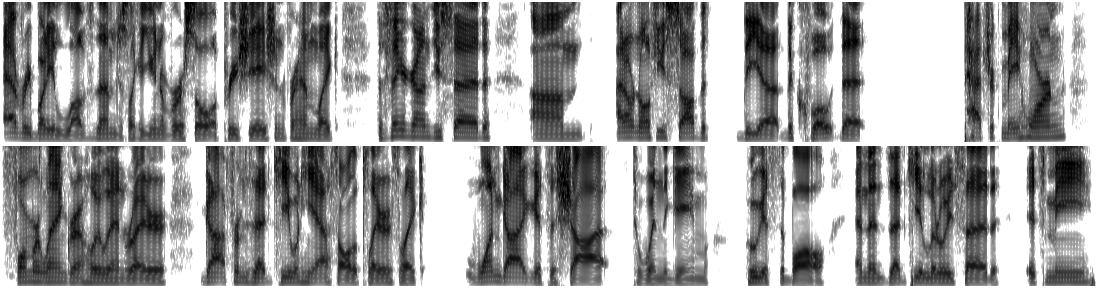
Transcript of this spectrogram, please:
everybody loves them, just like a universal appreciation for him. Like the finger guns you said. Um, I don't know if you saw the the uh, the quote that Patrick Mayhorn, former land grant Holy Land writer, got from Zed Key when he asked all the players like, one guy gets a shot to win the game, who gets the ball? And then Zed Key literally said, "It's me.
